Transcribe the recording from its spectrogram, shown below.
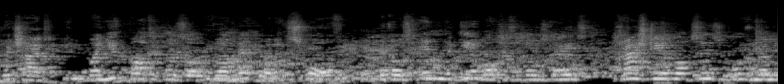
which had minute particles of uh, metal in its swarf, because in the of those days, crash gearboxes, you won't remember,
